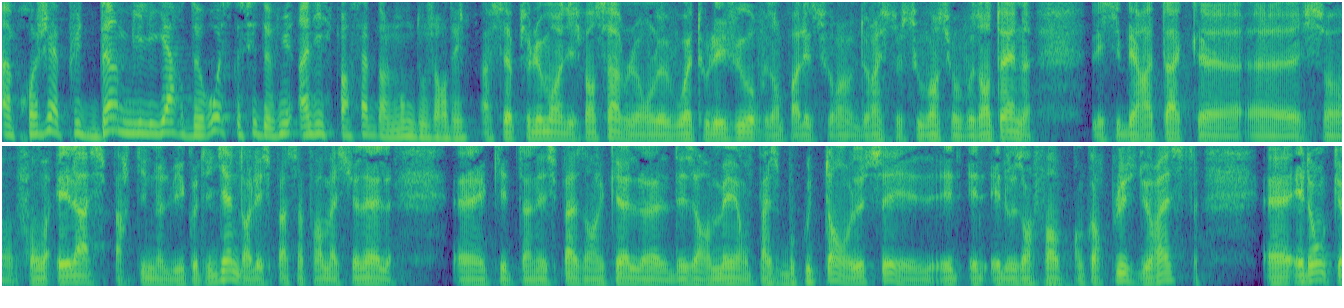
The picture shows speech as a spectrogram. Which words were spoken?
un projet à plus d'un milliard d'euros, est-ce que c'est devenu indispensable dans le monde d'aujourd'hui? Ah, C'est absolument indispensable. On le voit tous les jours. Vous en parlez de reste souvent sur vos antennes. Les cyberattaques euh, euh, sont, font hélas partie de notre vie quotidienne dans l'espace informationnel, qui est un espace dans lequel désormais, on passe beaucoup de temps, on le sait, et, nos enfants encore plus du reste. et donc,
